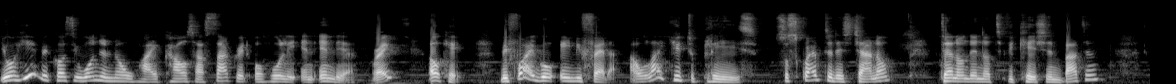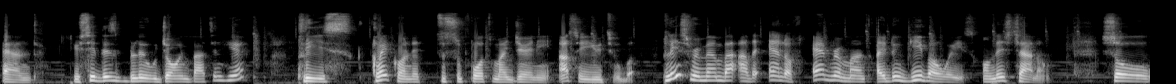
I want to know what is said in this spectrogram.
You're here because you want to know why cows are sacred or holy in India, right? Okay, before I go any further, I would like you to please subscribe to this channel, turn on the notification button, and you see this blue join button here? Please click on it to support my journey as a YouTuber. Please remember at the end of every month, I do giveaways on this channel. So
